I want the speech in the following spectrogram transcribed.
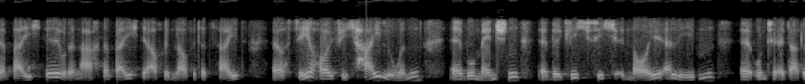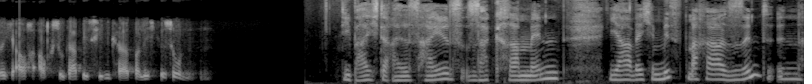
der Beichte oder nach der Beichte, auch im Laufe der Zeit, sehr häufig Heilungen, wo Menschen wirklich sich neu erleben und dadurch auch, auch sogar bis hin körperlich gesunden die Beichte als Heilssakrament. Ja, welche Mistmacher sind in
